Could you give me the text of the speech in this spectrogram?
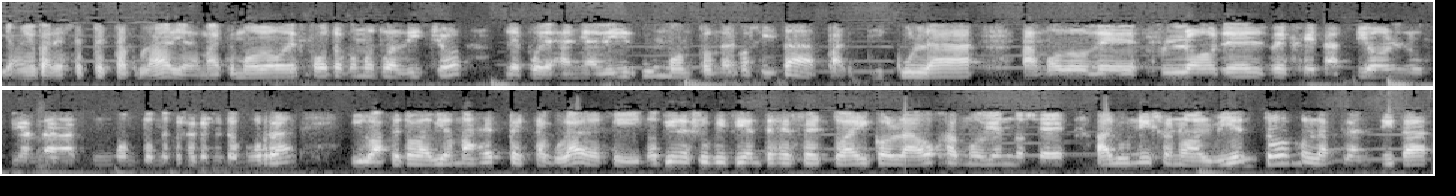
y a mí me parece espectacular y además este modo de foto como tú has dicho le puedes añadir un montón de cositas partículas a modo de flores vegetación luciérnagas un montón de cosas que se te ocurran y lo hace todavía más espectacular es decir no tiene suficientes efectos ahí con las hojas moviéndose al unísono al viento con las plantitas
